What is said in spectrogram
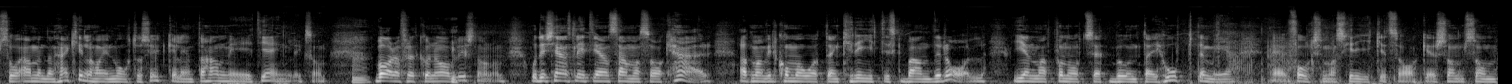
så ja, men den här killen har ju en motorcykel, är inte han med i ett gäng? Liksom? Mm. Bara för att kunna avlyssna honom. Och det känns lite grann samma sak här. Att man vill komma åt en kritisk banderoll genom att på något sätt bunta ihop det med eh, folk som har skrikit saker som, som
